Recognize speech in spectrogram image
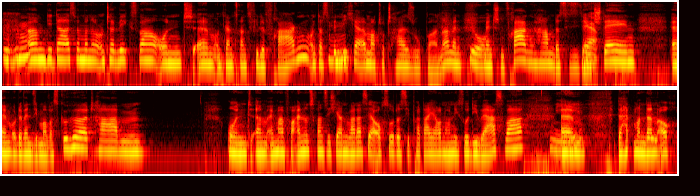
ähm, die da ist, wenn man dann unterwegs war und, ähm, und ganz, ganz viele Fragen. Und das finde ich ja immer total super, ne? wenn Jo. Menschen Fragen haben, dass sie sie dann Ja. stellen ähm, oder wenn sie mal was gehört haben. Und ähm, einmal vor 21 Jahren war das ja auch so, dass die Partei ja auch noch nicht so divers war. Nee. Ähm, da hat man dann auch,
